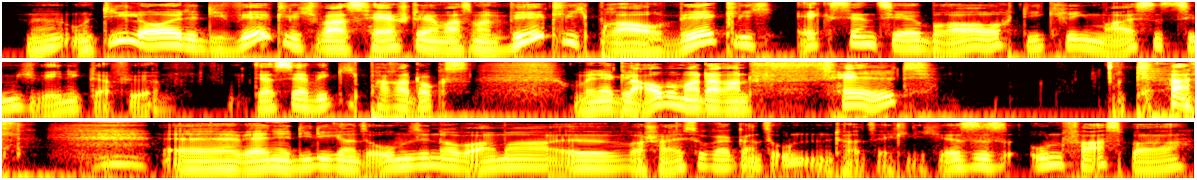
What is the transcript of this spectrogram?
Ne? Und die Leute, die wirklich was herstellen, was man wirklich braucht, wirklich essentiell braucht, die kriegen meistens ziemlich wenig dafür. Das ist ja wirklich paradox. Und wenn der Glaube mal daran fällt, dann äh, werden ja die, die ganz oben sind, auf einmal äh, wahrscheinlich sogar ganz unten tatsächlich. Das ist unfassbar.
